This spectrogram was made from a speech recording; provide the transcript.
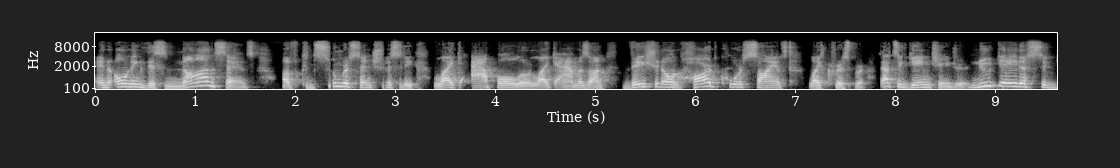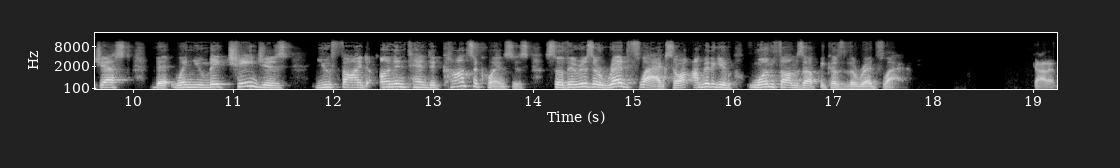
and owning this nonsense of consumer centricity like Apple or like Amazon, they should own hardcore science like CRISPR. That's a game changer. New data suggests that when you make changes, you find unintended consequences. So there is a red flag. So I'm going to give one thumbs up because of the red flag. Got it.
